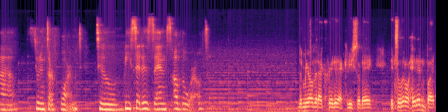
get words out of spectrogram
uh, students are formed to be citizens of the world the mural that I created at Cristo Rey. It's a little hidden, but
